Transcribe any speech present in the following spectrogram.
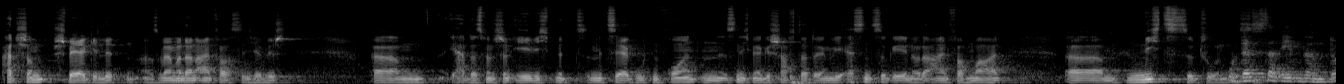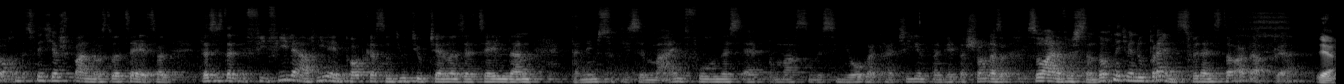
hat schon schwer gelitten. Also wenn man dann einfach sich erwischt, ähm, ja, dass man schon ewig mit, mit sehr guten Freunden es nicht mehr geschafft hat, irgendwie essen zu gehen oder einfach mal ähm, nichts zu tun. Und das ist dann eben dann doch, und das finde ich ja spannend, was du erzählst, weil das ist dann, viele auch hier in Podcasts und YouTube-Channels erzählen dann, dann nimmst du diese Mindfulness-App und machst ein bisschen Yoga, Tai Chi und dann geht das schon. Also so einer ist dann doch nicht, wenn du brennst für dein Startup. Ja, ja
